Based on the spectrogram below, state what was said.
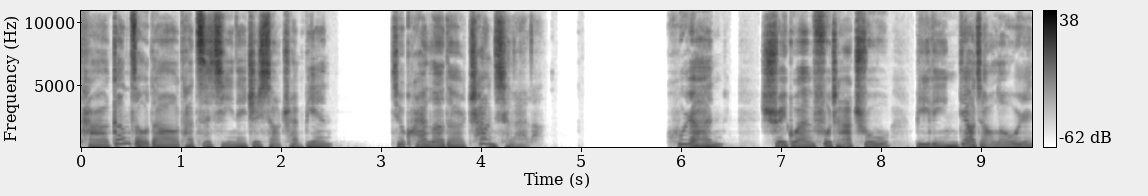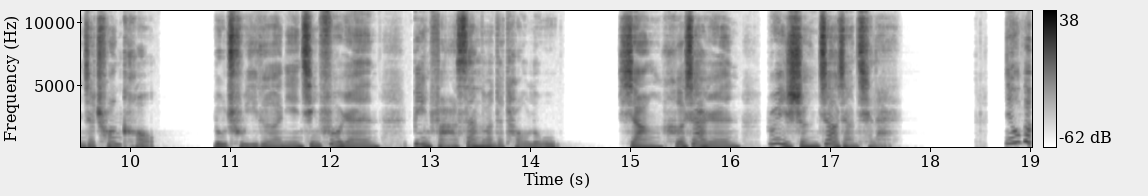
他刚走到他自己那只小船边，就快乐地唱起来了。忽然，税关复查处比邻吊脚楼人家窗口。露出一个年轻妇人鬓发散乱的头颅，向河下人锐声叫讲起来：“牛宝，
